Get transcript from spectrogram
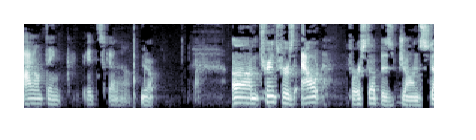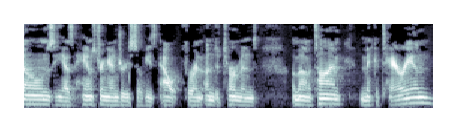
I don't think it's gonna. Um, transfers out. First up is John Stones. He has a hamstring injury, so he's out for an undetermined amount of time. Mkhitaryan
